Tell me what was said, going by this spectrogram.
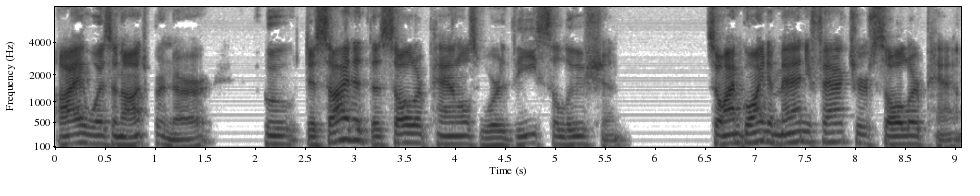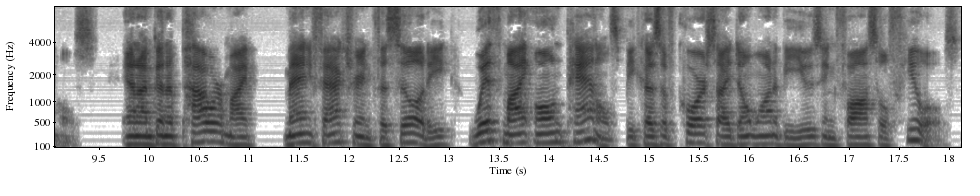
I was an entrepreneur who decided the solar panels were the solution. So I'm going to manufacture solar panels and I'm going to power my manufacturing facility with my own panels because, of course, I don't want to be using fossil fuels.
